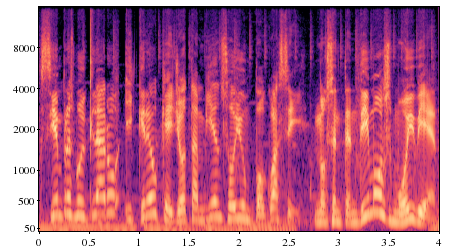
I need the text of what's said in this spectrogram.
siempre es muy claro y creo que yo también soy un poco así. Nos entendimos muy bien.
